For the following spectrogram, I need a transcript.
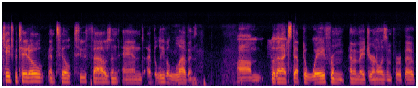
Cage Potato until 2000 and I believe 11. Um, so then I stepped away from MMA journalism for about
